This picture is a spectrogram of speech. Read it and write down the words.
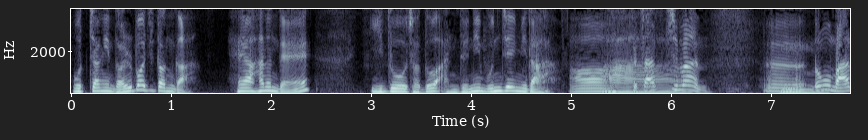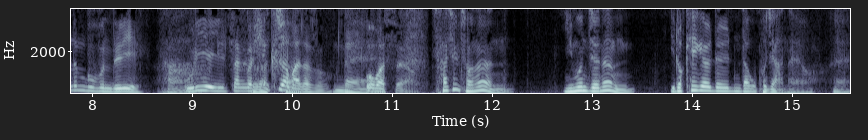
옷장이 넓어지던가 해야 하는데 이도 저도 안 되니 문제입니다. 아, 아. 그 짧지만 어, 음. 너무 많은 부분들이 아, 우리의 일상과 그렇죠. 싱크가 맞아서 네. 뽑았어요. 사실 저는 이 문제는 이렇게 해결된다고 보지 않아요. 예.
